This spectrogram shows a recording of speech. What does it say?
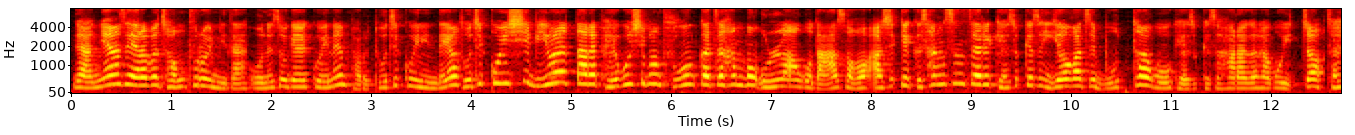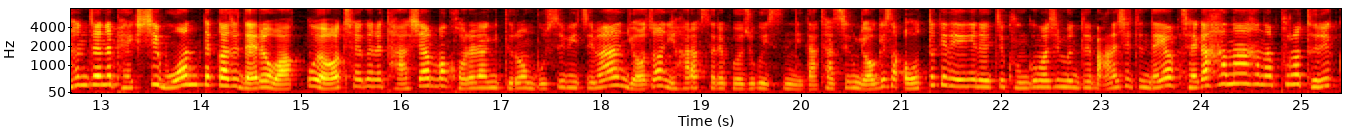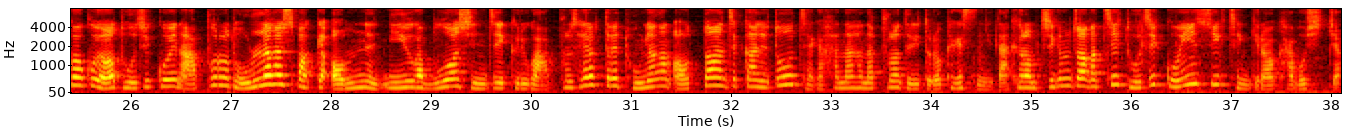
네, 안녕하세요 여러분 정프로입니다. 오늘 소개할 코인은 바로 도지코인인데요. 도지코인 12월 달에 150원 부근까지 한번 올라오고 나서 아쉽게 그 상승세를 계속해서 이어가지 못하고 계속해서 하락을 하고 있죠. 자, 현재는 115원대까지 내려왔고요. 최근에 다시 한번 거래량이 들어온 모습이지만 여전히 하락세를 보여주고 있습니다. 자, 지금 여기서 어떻게 대응이 될지 궁금하신 분들 많으실 텐데요. 제가 하나하나 풀어드릴 거고요. 도지코인 앞으로 더 올라갈 수밖에 없는 이유가 무엇인지 그리고 앞으로 세력들의 동향은 어떠한지까지도 제가 하나하나 풀어드리도록 하겠습니다. 그럼 지금과 같이 도지코인 수익 챙기러 가보시죠.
